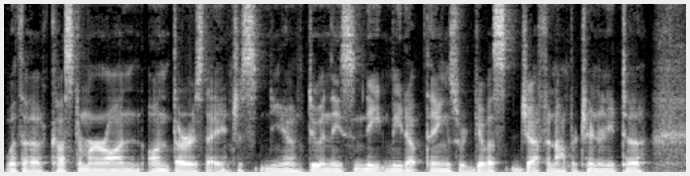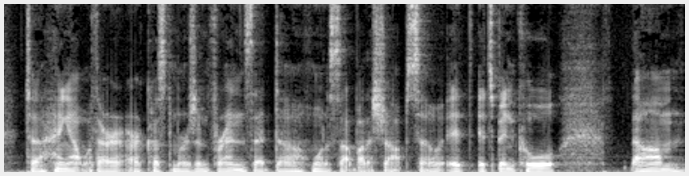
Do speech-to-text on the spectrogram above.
with a customer on on Thursday. Just you know, doing these neat meetup things would give us Jeff an opportunity to to hang out with our, our customers and friends that uh, want to stop by the shop. So it it's been cool. Um,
